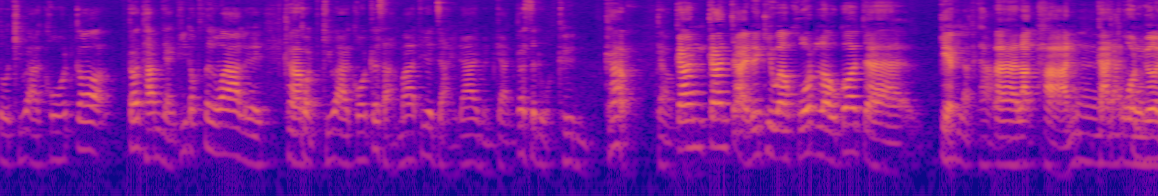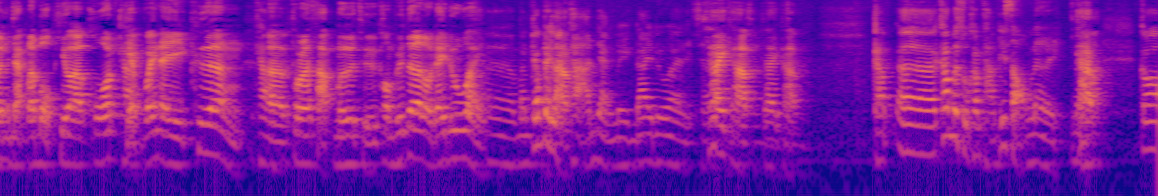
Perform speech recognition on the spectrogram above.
ตัว QR code ก็ก็ทำอย่างที่ดรว่าเลยครับกด QR code ก็สามารถที่จะจ่ายได้เหมือนกันก็สะดวกขึ้นครับครับการการจ่ายด้วย QR code เราก็จะเก็บมีหลักฐานอ่าหลักฐานเอ่อการการโอนเงินโอนเงินจากระบบ QR code ครับเก็บไว้ในเครื่องครับเอ่อโทรศัพท์มือถือคอมพิวเตอร์เราได้ด้วยเออมันก็เป็นหลักฐานอย่างหนึ่งได้ด้วย ใช่ครับใช่ครับ ครับเอ่อเข้ามาสู่คำถามที่ 2 เลยนะครับก็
